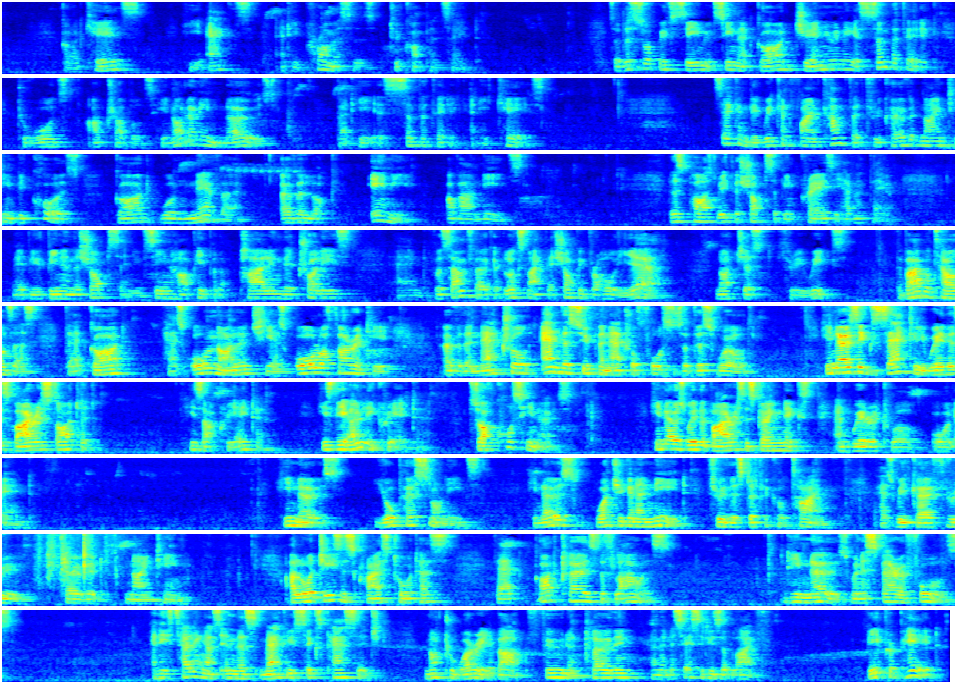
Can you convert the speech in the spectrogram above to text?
God cares, He acts, and He promises to compensate. So, this is what we've seen. We've seen that God genuinely is sympathetic towards our troubles. He not only knows, but He is sympathetic and He cares. Secondly, we can find comfort through COVID 19 because God will never overlook any of our needs. This past week, the shops have been crazy, haven't they? Maybe you've been in the shops and you've seen how people are piling their trolleys. And for some folk, it looks like they're shopping for a whole year, not just three weeks. The Bible tells us that God has all knowledge, He has all authority over the natural and the supernatural forces of this world. He knows exactly where this virus started. He's our creator. He's the only creator. So, of course, He knows. He knows where the virus is going next and where it will all end. He knows your personal needs. He knows what you're going to need through this difficult time as we go through COVID 19. Our Lord Jesus Christ taught us that God clothes the flowers and He knows when a sparrow falls. And He's telling us in this Matthew 6 passage not to worry about food and clothing and the necessities of life. Be prepared,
